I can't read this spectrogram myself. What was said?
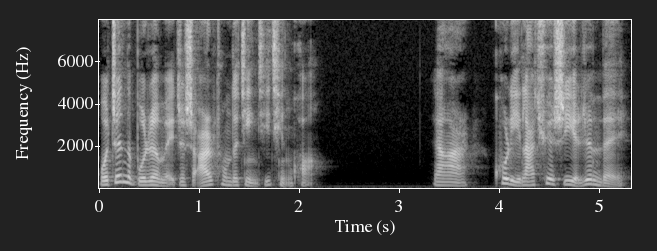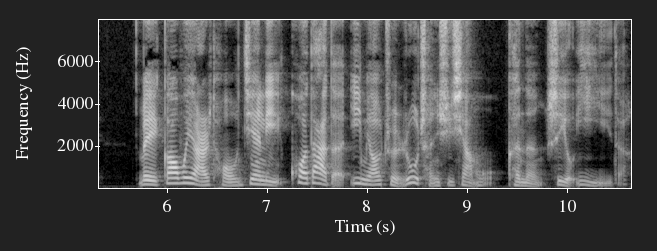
我真的不认为这是儿童的紧急情况。”然而，库里拉确实也认为，为高危儿童建立扩大的疫苗准入程序项目可能是有意义的。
